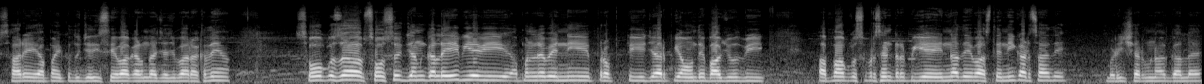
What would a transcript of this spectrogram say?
ਸਾਰੇ ਆਪਾਂ ਇੱਕ ਦੂਜੇ ਦੀ ਸੇਵਾ ਕਰਨ ਦਾ ਜਜ਼ਬਾ ਰੱਖਦੇ ਹਾਂ। ਸੋ ਕੁਝ ਅਫਸੋਸਜਨਕ ਗੱਲ ਇਹ ਵੀ ਹੈ ਵੀ ਆਪਣੇ ਲਈ ਇੰਨੀ ਪ੍ਰਾਪਰਟੀ 1000 ਰੁਪਏ ਆਉਣ ਦੇ ਬਾਵਜੂਦ ਵੀ ਆਪਾਂ ਕੁਝ ਪਰਸੈਂਟ ਰੁਪਏ ਇਹਨਾਂ ਦੇ ਵਾਸਤੇ ਨਹੀਂ ਕੱਢ ਸਕਦੇ। ਬੜੀ ਸ਼ਰਮਨਾਕ ਗੱਲ ਹੈ।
